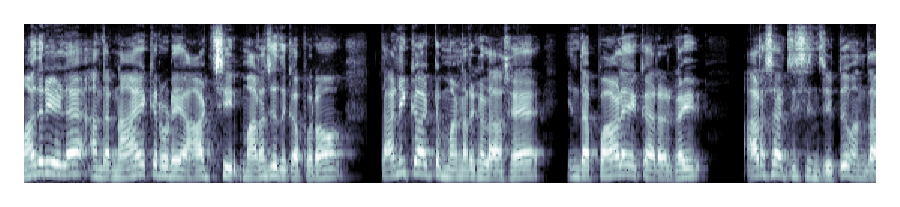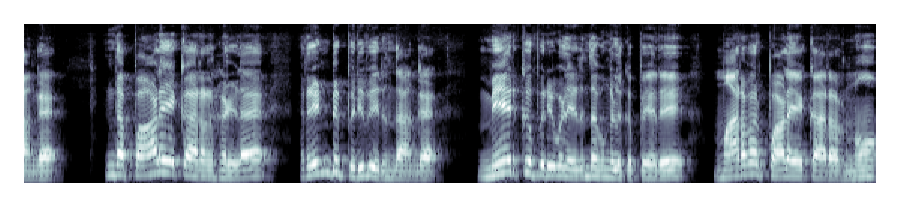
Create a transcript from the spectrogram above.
மதுரையில் அந்த நாயக்கருடைய ஆட்சி மறைஞ்சதுக்கப்புறம் தனிக்காட்டு மன்னர்களாக இந்த பாளையக்காரர்கள் அரசாட்சி செஞ்சுட்டு வந்தாங்க. இந்த பாளையக்காரர்களில் ரெண்டு பிரிவு இருந்தாங்க. மேற்கு பிரிவில் இருந்தவங்களுக்கு பேர் மறவர் பாளையக்காரர்னும்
